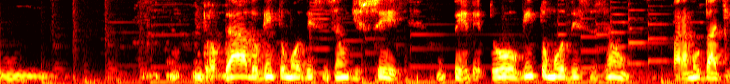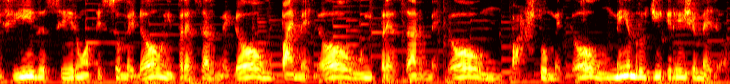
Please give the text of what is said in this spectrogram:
um, um, um drogado, alguém tomou decisão de ser um perdedor, alguém tomou decisão para mudar de vida, ser uma pessoa melhor, um empresário melhor, um pai melhor, um empresário melhor, um pastor melhor, um membro de igreja melhor.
